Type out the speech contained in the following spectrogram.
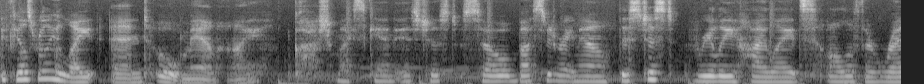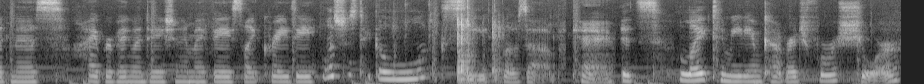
It feels really light and oh man, I gosh, my skin is just so busted right now. This just really highlights all of the redness, hyperpigmentation in my face like crazy. Let's just take a look-see close up. Okay, it's light to medium coverage for sure.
